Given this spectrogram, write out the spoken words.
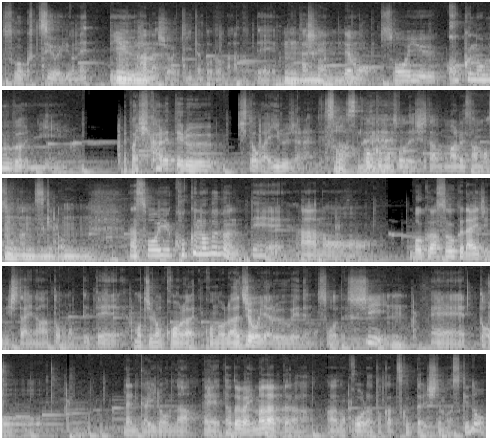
すごく強いよねっていう話は聞いたことがあって、うん。うん確かに。でもそういうコクの部分にやっぱり惹かれてる人がいるじゃないですか。ね。僕もそうでした。丸さんもそうなんですけど、うんうんそういうコクの部分ってあの僕はすごく大事にしたいなと思っててもちろんこのラこのラジオをやる上でもそうですし、うん。えーっと何かいろんな、えー例えば今だったらあのコーラとか作ったりしてますけど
